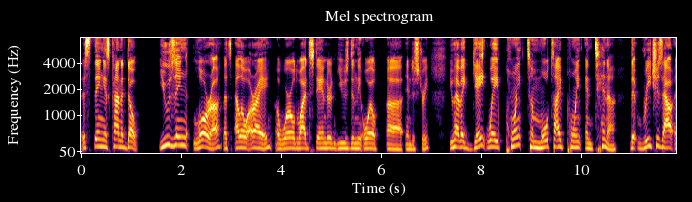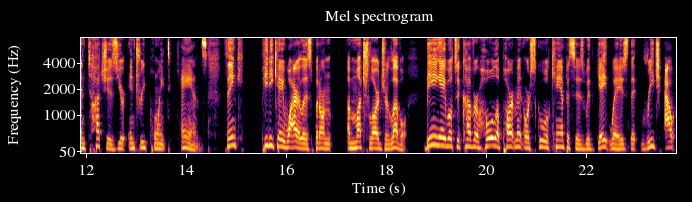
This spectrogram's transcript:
this thing is kind of dope. Using LoRa, that's L O R A, a worldwide standard used in the oil uh, industry, you have a gateway point to multi point antenna that reaches out and touches your entry point cans. Think PDK wireless, but on a much larger level. being able to cover whole apartment or school campuses with gateways that reach out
